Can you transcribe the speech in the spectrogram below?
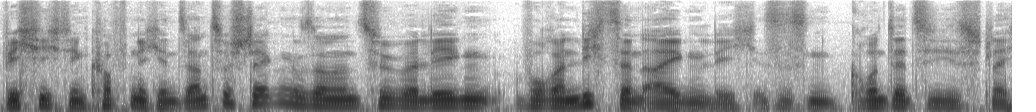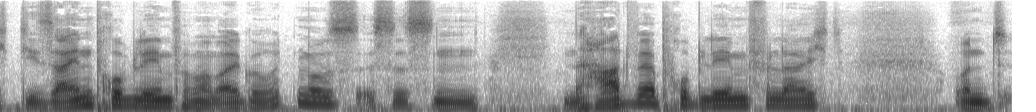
wichtig, den Kopf nicht in den Sand zu stecken, sondern zu überlegen, woran liegt es denn eigentlich? Ist es ein grundsätzliches vielleicht Designproblem von meinem Algorithmus? Ist es ein, ein Hardware-Problem vielleicht? Und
